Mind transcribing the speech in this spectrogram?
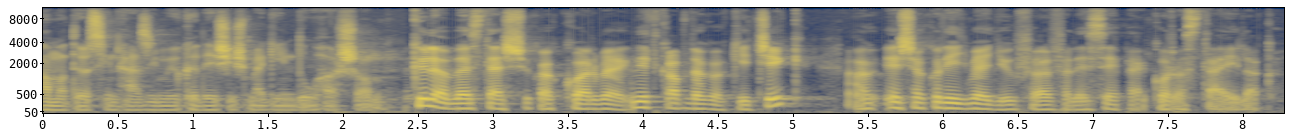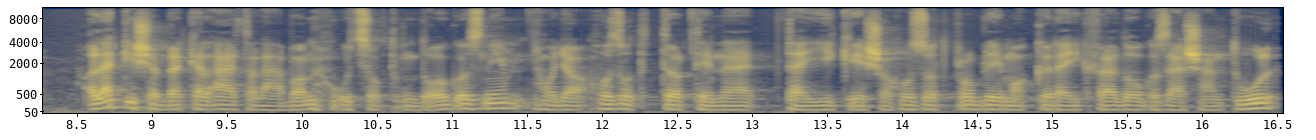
amatőr színházi működés is megindulhasson. Különböztessük akkor meg, mit kapnak a kicsik, és akkor így megyünk felfelé szépen korosztályilag. A legkisebbekkel általában úgy szoktunk dolgozni, hogy a hozott történeteik és a hozott problémaköreik feldolgozásán túl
